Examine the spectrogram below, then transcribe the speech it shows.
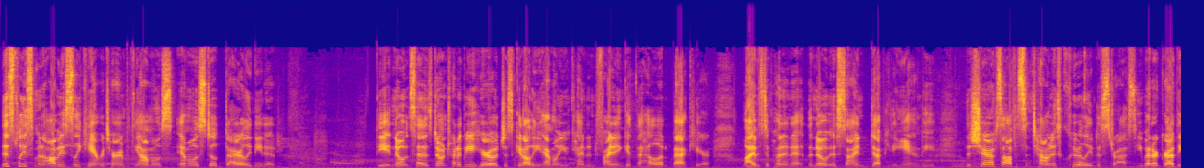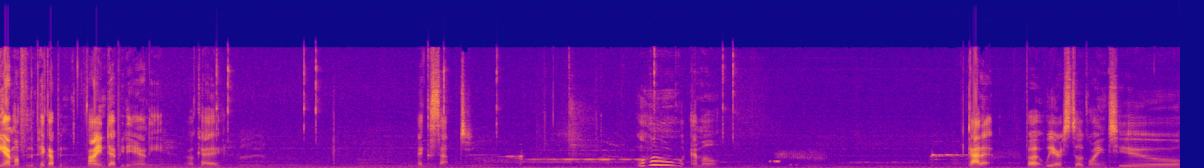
this policeman obviously can't return, but the ammo, ammo is still direly needed. The note says, don't try to be a hero, just get all the ammo you can and find it and get the hell out back here. Lives depend on it. The note is signed Deputy Andy. The sheriff's office in town is clearly in distress. You better grab the ammo from the pickup and find Deputy Andy. Okay? Accept. Woohoo! Ammo. Got it. But we are still going to...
